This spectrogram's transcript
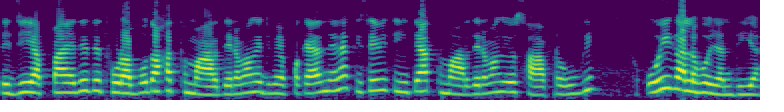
ਤੇ ਜੇ ਆਪਾਂ ਇਹਦੇ ਤੇ ਥੋੜਾ ਬਹੁਤਾ ਹੱਥ ਮਾਰਦੇ ਰਵਾਂਗੇ, ਜਿਵੇਂ ਆਪਾਂ ਕਹਿੰਦੇ ਨਾ, ਕਿਸੇ ਵੀ ਚੀਜ਼ ਤੇ ਹੱਥ ਮਾਰਦੇ ਰਵਾਂਗੇ, ਉਹ ਸਾਫ਼ ਰਹੂਗੀ, ਉਹੀ ਗੱਲ ਹੋ ਜਾਂਦੀ ਆ।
